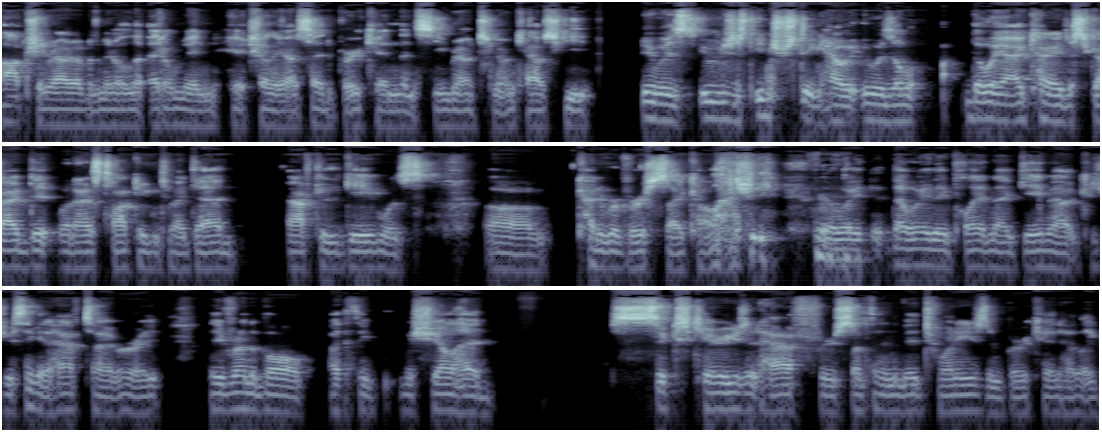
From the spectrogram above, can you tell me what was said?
option route over the middle of Edelman, hitch on the outside to Burkhead, then seam route to Gronkowski. It was it was just interesting how it was the way I kind of described it when I was talking to my dad after the game was um, kind of reverse psychology the way the way they planned that game out because you're thinking at halftime, all right, they've run the ball. I think Michel had six carries at half or something in the mid twenties, and Burkhead had like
